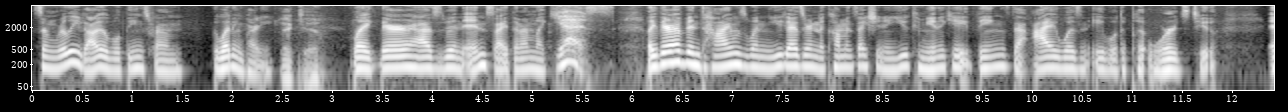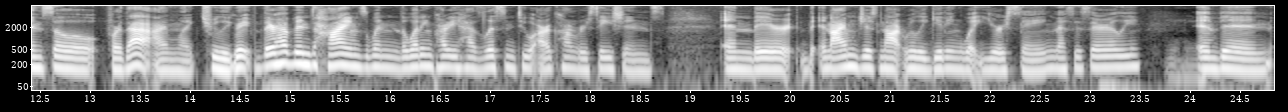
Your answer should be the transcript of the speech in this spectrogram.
some really valuable things from the wedding party. heck yeah Like there has been insight that I'm like, yes. Like there have been times when you guys are in the comment section and you communicate things that I wasn't able to put words to. And so for that, I'm like truly grateful. There have been times when the wedding party has listened to our conversations and they're and I'm just not really getting what you're saying necessarily. Mm-hmm. And then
